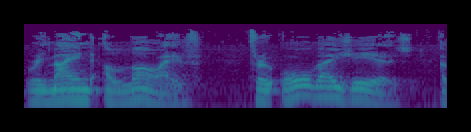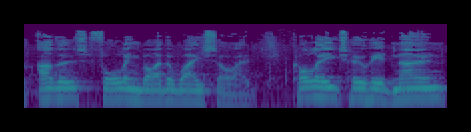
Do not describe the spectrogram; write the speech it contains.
remained alive through all those years of others falling by the wayside, colleagues who he had known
